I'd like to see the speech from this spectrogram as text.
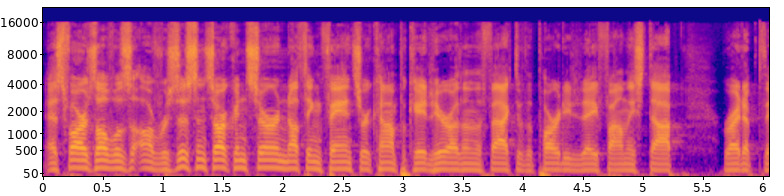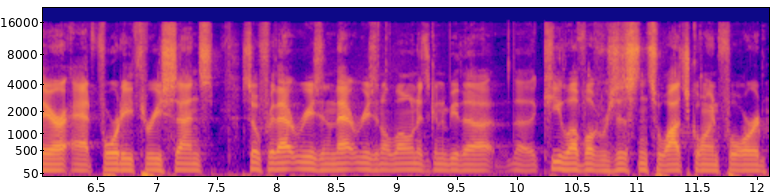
As far as levels of resistance are concerned, nothing fancy or complicated here other than the fact that the party today finally stopped right up there at 43 cents. So for that reason, that reason alone is going to be the, the key level of resistance to watch going forward.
